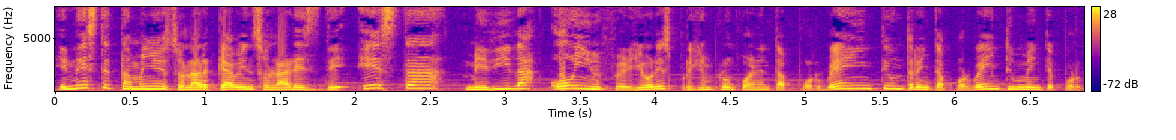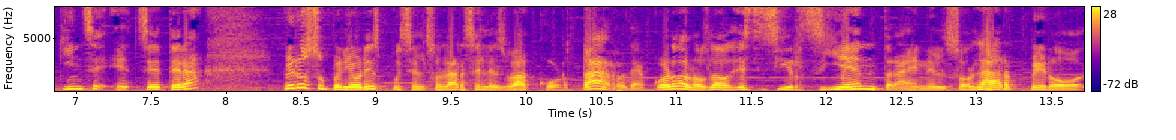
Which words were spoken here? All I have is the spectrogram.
En este tamaño de solar caben solares de esta medida o inferiores, por ejemplo un 40 por 20, un 30 por 20, un 20 por 15, etcétera. Pero superiores, pues el solar se les va a cortar, de acuerdo a los lados. Es decir, si entra en el solar, pero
